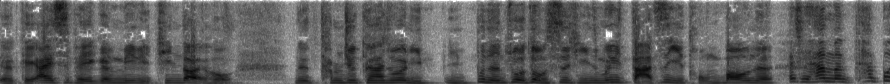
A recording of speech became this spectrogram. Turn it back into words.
呃，给艾斯培跟密利听到以后，那他们就跟他说：“你你不能做这种事情，你怎么去打自己同胞呢？”而且他们他不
